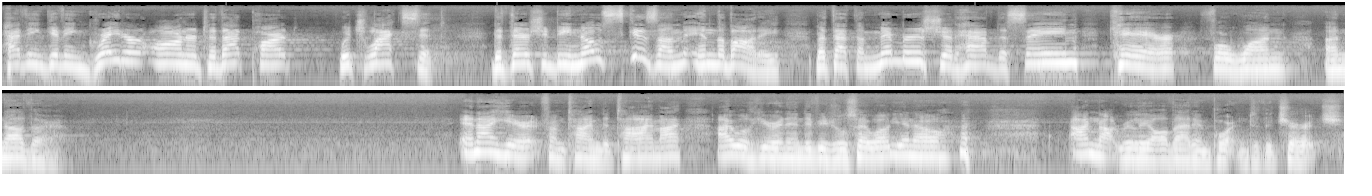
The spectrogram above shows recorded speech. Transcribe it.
having given greater honor to that part which lacks it, that there should be no schism in the body, but that the members should have the same care for one another. And I hear it from time to time. I, I will hear an individual say, Well, you know, I'm not really all that important to the church.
